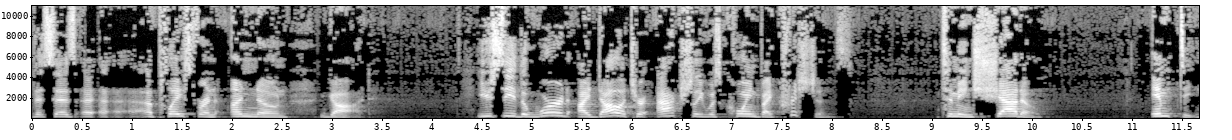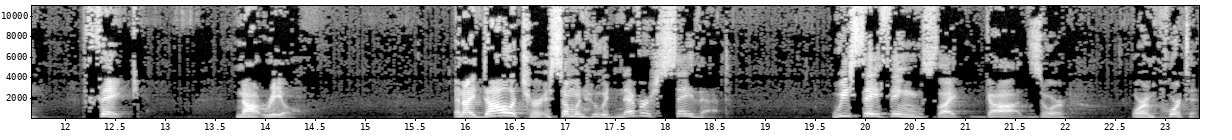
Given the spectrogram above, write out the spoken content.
that says a, a, a place for an unknown God. You see, the word idolater actually was coined by Christians to mean shadow, empty, fake, not real. An idolater is someone who would never say that. We say things like gods or, or important.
